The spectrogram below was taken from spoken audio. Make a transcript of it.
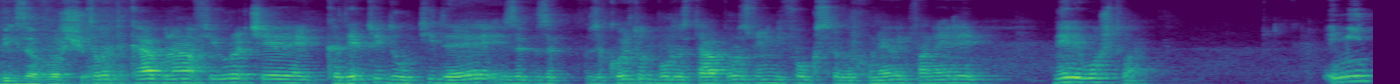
бих завършил. Той е такава голяма фигура, че където и да отиде, и за, за, за който отбор да става въпрос, винаги фокуса е върху него и това не е ли, не е ли лошо това? Еми,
